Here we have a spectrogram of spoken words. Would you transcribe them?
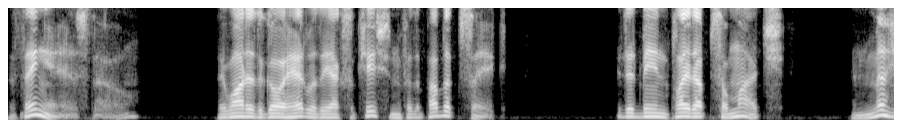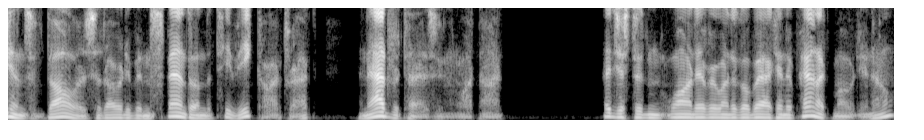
The thing is, though, they wanted to go ahead with the execution for the public's sake. It had been played up so much, and millions of dollars had already been spent on the TV contract and advertising and whatnot. They just didn't want everyone to go back into panic mode, you know?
